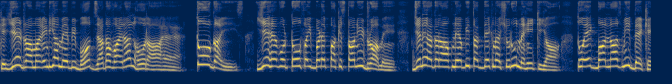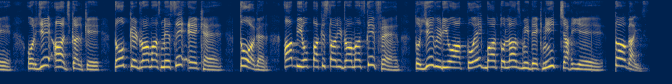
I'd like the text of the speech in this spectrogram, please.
कि ये ड्रामा इंडिया में भी बहुत ज़्यादा वायरल हो रहा है। तो गाइस, ये है वो टॉप फाइव बड़े पाकिस्तानी ड्रामे, जिन्हें अगर आपने अभी तक देखना शुरू नहीं किया तो एक बार लाजमी देखें। और ये आजकल के टॉप के ड्रामास में से एक है। तो अगर आप भी हो पाकिस्तानी ड्रामास के फ़ैन तो ये वीडियो आपको एक बार तो लाजमी देखनी चाहिए। तो गाइस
